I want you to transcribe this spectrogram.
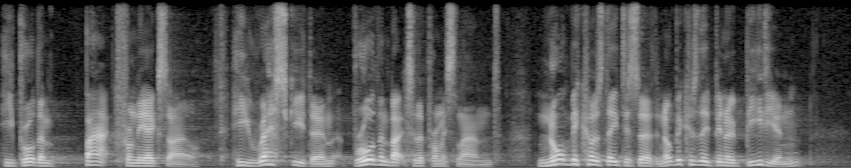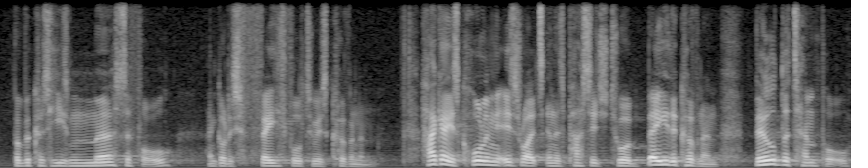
He brought them back from the exile. He rescued them, brought them back to the promised land, not because they deserved it, not because they'd been obedient, but because He's merciful and God is faithful to His covenant. Haggai is calling the Israelites in this passage to obey the covenant, build the temple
